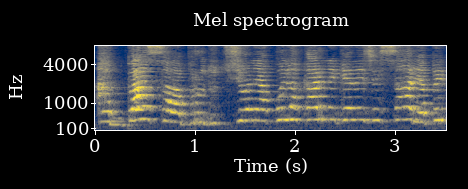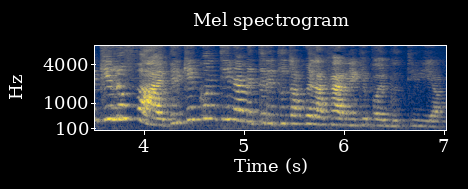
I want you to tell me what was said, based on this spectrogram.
Abbassa la produzione a quella carne che è necessaria. Perché lo fai? Perché continui a mettere tutta quella carne che poi butti via?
